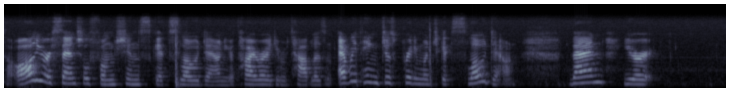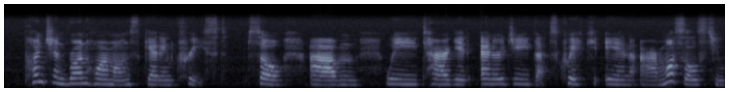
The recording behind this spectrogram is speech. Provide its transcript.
So all your essential functions get slowed down, your thyroid, your metabolism, everything just pretty much gets slowed down. Then your punch and run hormones get increased. So um, we target energy that's quick in our muscles to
